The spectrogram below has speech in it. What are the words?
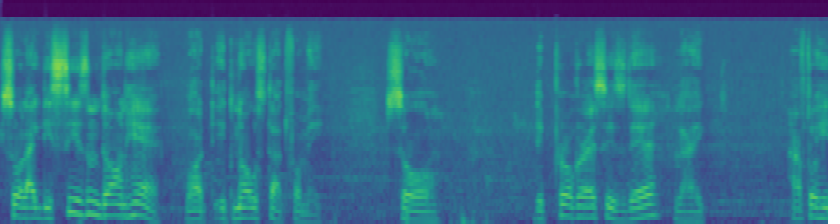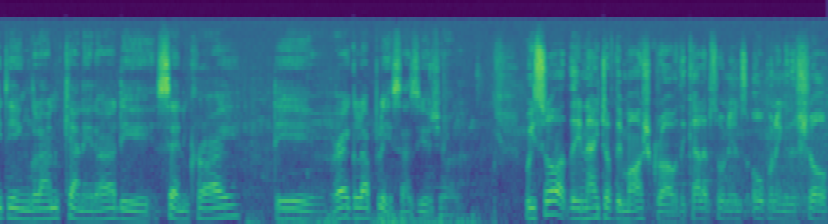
So like the season down here, but it now start for me. So the progress is there, like after hitting hit England, Canada, the St. Croix, the regular place as usual. We saw at the night of the Marsh Grove, the Calypsonians opening the show,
